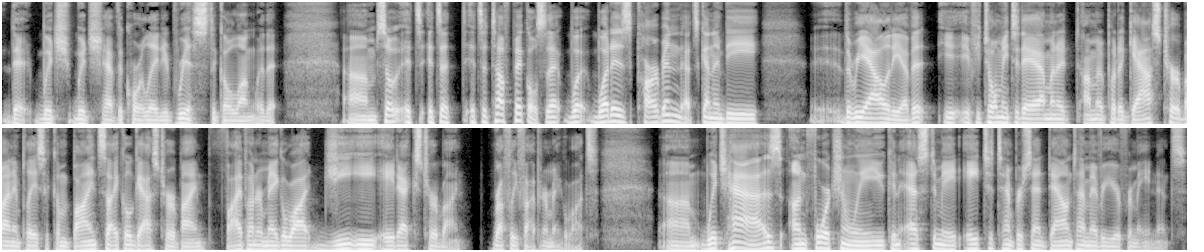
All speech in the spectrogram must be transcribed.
that which which have the correlated risks to go along with it. Um, so it's it's a it's a tough pickle. So that what what is carbon? That's going to be uh, the reality of it. If you told me today I'm going to I'm to put a gas turbine in place, a combined cycle gas turbine, 500 megawatt GE 8X turbine, roughly 500 megawatts, um, which has unfortunately you can estimate eight to 10 percent downtime every year for maintenance.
